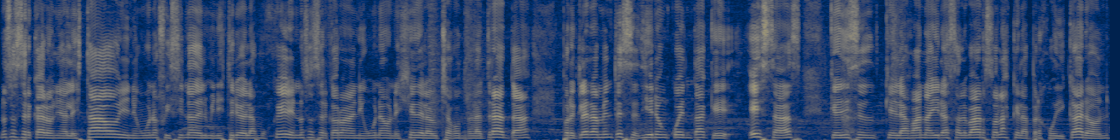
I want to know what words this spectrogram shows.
No se acercaron ni al Estado, ni a ninguna oficina del Ministerio de las Mujeres, no se acercaron a ninguna ONG de la lucha contra la trata, porque claramente se dieron cuenta que esas que dicen que las van a ir a salvar son las que la perjudicaron.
